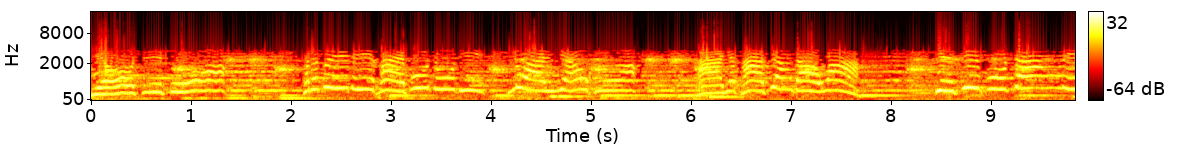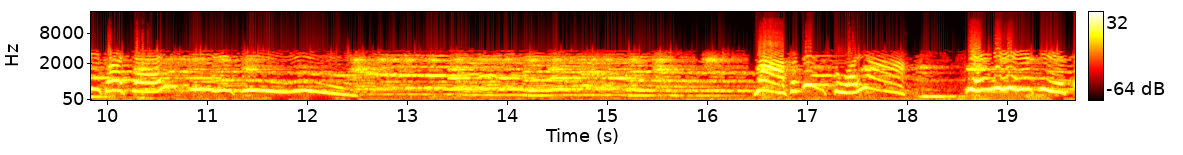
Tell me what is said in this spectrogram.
又是说。乱吆喝，他呀他想到啊，新媳妇长得可真是俊。那个人说呀，这女婿长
